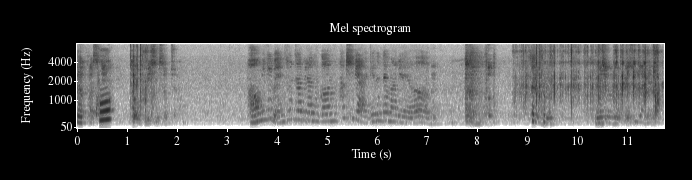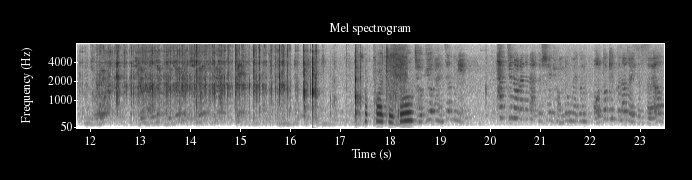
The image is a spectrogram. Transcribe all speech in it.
넣고 더욱 의심스럽죠. 범인이 왼손잡이라는 건 확실히 알겠는데 말이에요. 섞어주고 저기요 반장님, 탁진호라는 아저씨의 경동맥은 어떻게 끊어져 있었어요?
